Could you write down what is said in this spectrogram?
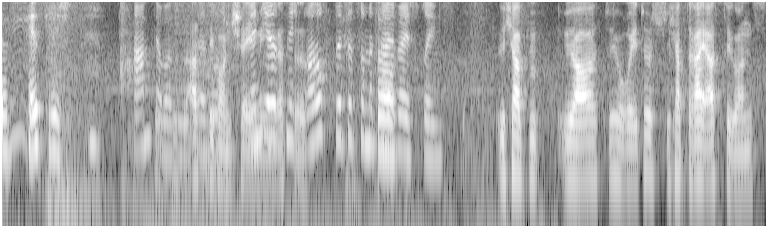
Das ist hässlich. Amt aber Das ist gut. Also, Astegon-Shaming, wenn ihr es nicht ist- braucht, bitte zur Metallbase bringen. Ich habe, ja, theoretisch, ich habe drei Astegons.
